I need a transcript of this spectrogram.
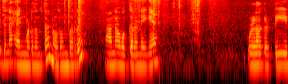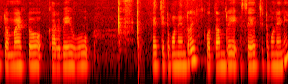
ಇದನ್ನು ಹೆಂಗೆ ಮಾಡೋದಂತ ನೋಡೋಣ ನಾನು ಒಗ್ಗರಣೆಗೆ ಉಳ್ಳಾಗಡ್ಡಿ, ಟೊಮ್ಯಾಟೊ, ಕರಿಬೇವು ಹೆಚ್ಚಿಟ್ಕೊಂಡೇನಿ ರೀ ಕೊತ್ತಂಬರಿ, ಸೇ ಹೆಚ್ಚಿಟ್ಕೊಂಡೇನಿ.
